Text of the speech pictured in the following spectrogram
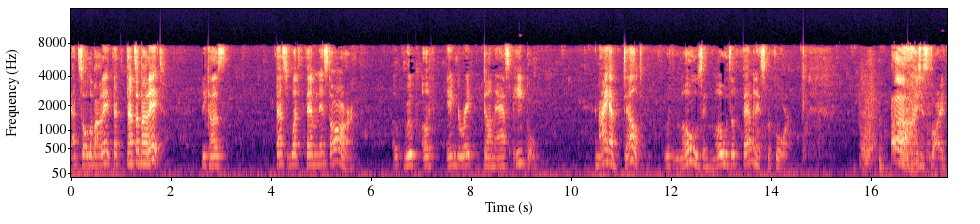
That's all about it. That that's about it. Because that's what feminists are. A group of ignorant, dumbass people. And I have dealt with loads and loads of feminists before. Oh, I just farted.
